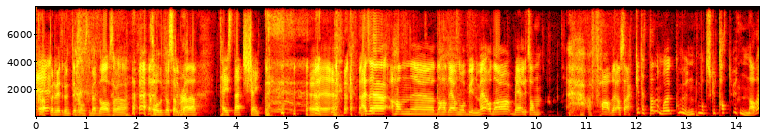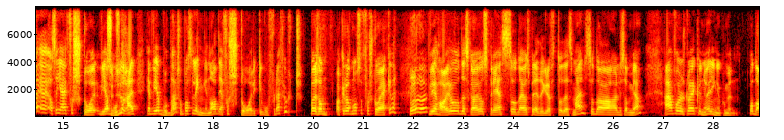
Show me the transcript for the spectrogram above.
Klapper litt rundt i blomsterbedda, og så call it a summer. ble, ja. Taste that shit. Eh, nei, så han, eh, da hadde jeg jo noe å begynne med, og da ble jeg litt sånn Fader, altså er ikke dette noe kommunen på en måte skulle tatt unna deg? Jeg, altså jeg forstår Vi har, bodd her, jeg, vi har bodd her såpass lenge nå at jeg forstår ikke hvorfor det er fullt. Bare sånn, Akkurat nå så forstår jeg ikke det. Vi har jo, Det skal jo spres, og det er jo spredegrøft og det som er, så da liksom, ja. Nei, Han foreslo jeg kunne jo ringe kommunen. Og da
